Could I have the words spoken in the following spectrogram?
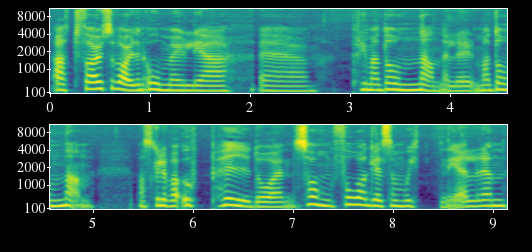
Att förut så var det den omöjliga eh, primadonnan eller madonnan. Man skulle vara upphöjd och en sångfågel som Whitney eller en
